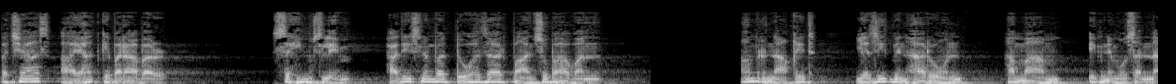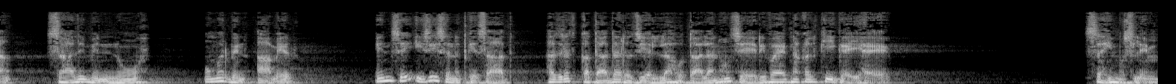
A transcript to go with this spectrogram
پچاس آیات کے برابر۔ صحیح مسلم، حدیث نمبر دو ہزار پانچ سو باون۔ امر ناقد، یزید بن ہارون، حمام ابن مسنہ، سالم بن نوح، عمر بن عامر، ان سے اسی سنت کے ساتھ حضرت قطادہ رضی اللہ تعالیٰ عنہ سے روایت نقل کی گئی ہے۔ صحیح مسلم،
